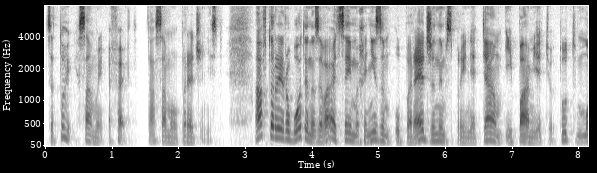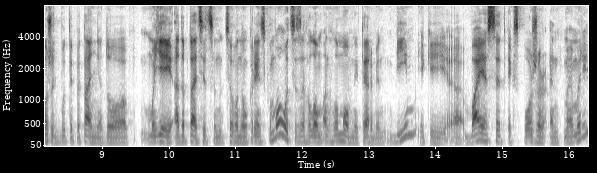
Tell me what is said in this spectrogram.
це той самий ефект, та сама упередженість. Автори роботи називають цей механізм упередженим сприйняттям і пам'яттю. Тут можуть бути питання до моєї адаптації цього на українську мову. Це загалом англомовний термін BEAM, який е, Biased Exposure and Memory.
